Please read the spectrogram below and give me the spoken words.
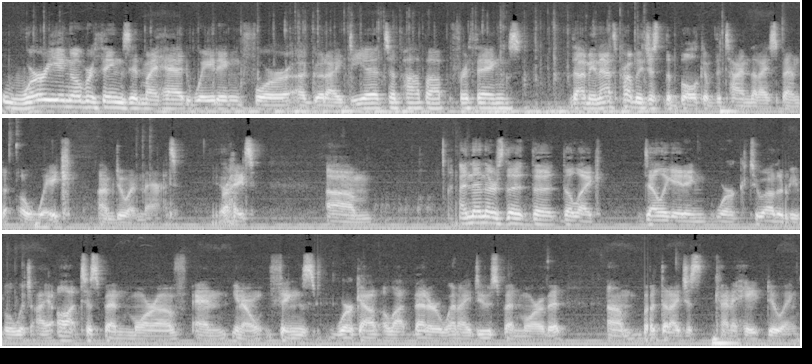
worrying over things in my head, waiting for a good idea to pop up for things. I mean, that's probably just the bulk of the time that I spend awake. I'm doing that, Yeah. right? Um, and then there's the the the like delegating work to other people, which I ought to spend more of, and you know things work out a lot better when I do spend more of it, um, but that I just kind of hate doing.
